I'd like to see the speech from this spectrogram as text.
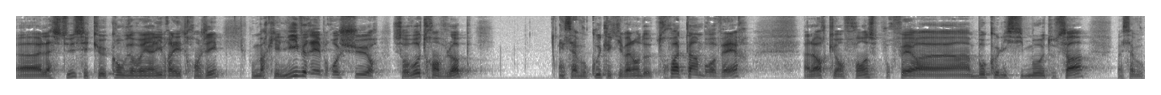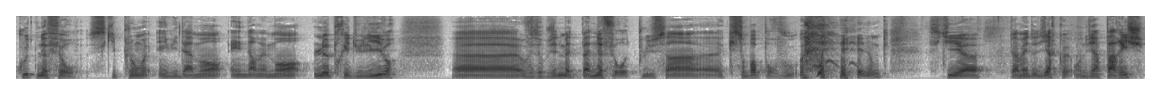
L'astuce, c'est que quand vous envoyez un livre à l'étranger, vous marquez livre et brochure sur votre enveloppe, et ça vous coûte l'équivalent de trois timbres verts. Alors qu'en France, pour faire un beau colissimo, tout ça, bah, ça vous coûte 9 euros. Ce qui plombe évidemment énormément le prix du livre. Euh, vous êtes obligé de mettre 9 bah, euros de plus, hein, euh, qui sont pas pour vous. et donc, ce qui euh, permet de dire qu'on ne devient pas riche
